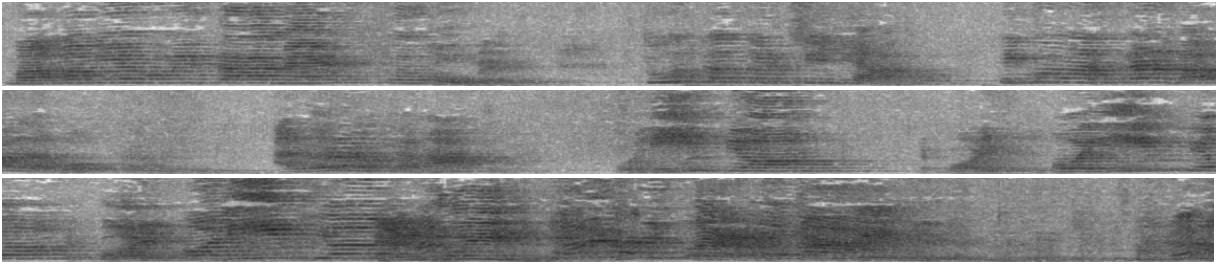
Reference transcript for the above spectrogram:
Mamma mia come stava messo! Come? Tutto attorcigliato e con una strana bava alla bocca. Allora l'ho chiamato. Olimpio! E poi? Olimpio! E poi? Olimpio! È lui! E non Eh, rispondeva. Allora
